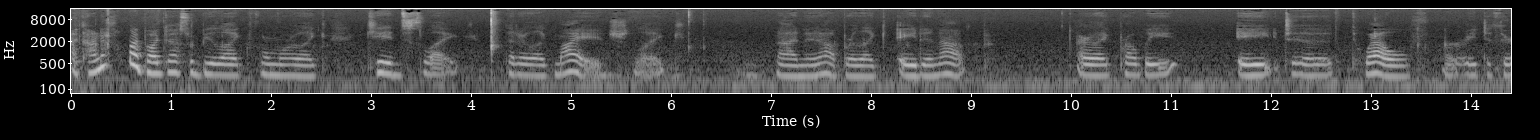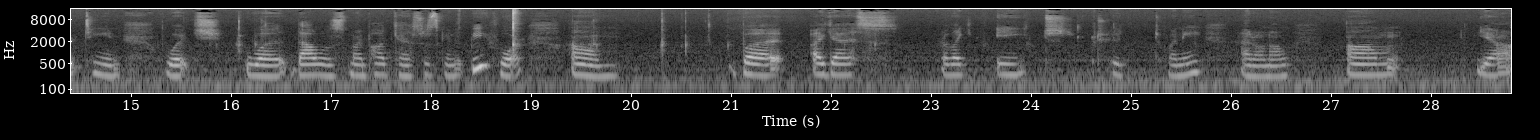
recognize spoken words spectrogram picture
I kind of thought my podcast would be like for more like kids, like that are like my age, like nine and up or like eight and up are like probably 8 to 12 or 8 to 13 which what that was my podcast was going to be for. Um, but i guess or like 8 to 20 i don't know. Um, yeah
